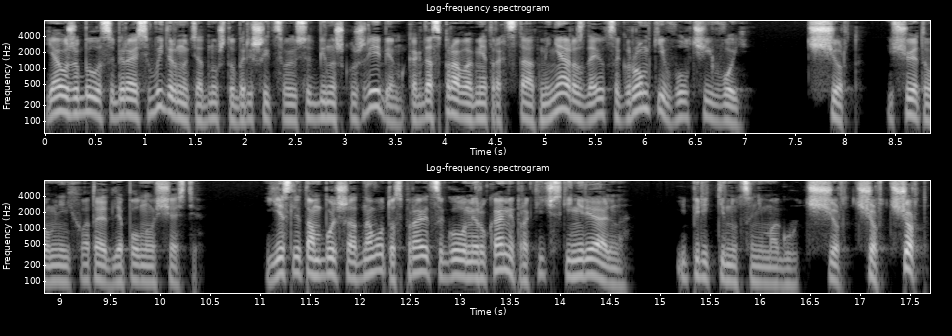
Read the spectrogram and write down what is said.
Я уже было собираюсь выдернуть одну, чтобы решить свою судьбинушку жребием, когда справа в метрах ста от меня раздается громкий волчий вой. Черт, еще этого мне не хватает для полного счастья. Если там больше одного, то справиться голыми руками практически нереально. И перекинуться не могу. Черт, черт, черт!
